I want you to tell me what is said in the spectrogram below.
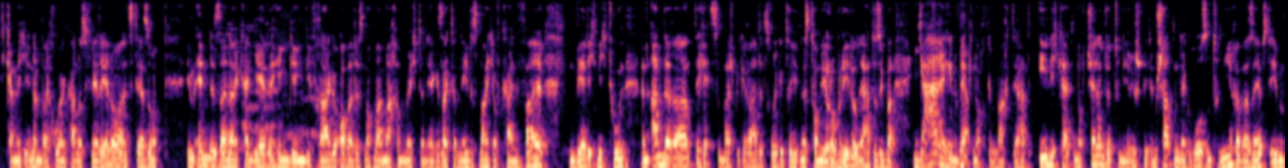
Ich kann mich erinnern bei Juan Carlos Ferrero, als der so im Ende seiner Karriere hinging, die Frage, ob er das nochmal machen möchte. Und er gesagt hat, nee, das mache ich auf keinen Fall, werde ich nicht tun. Ein anderer, der jetzt zum Beispiel gerade zurückgetreten ist, Tommy Robredo, der hat das über Jahre hinweg ja. noch gemacht. Der hat Ewigkeiten noch Challenger-Turniere gespielt. Im Schatten der großen Turniere war selbst eben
